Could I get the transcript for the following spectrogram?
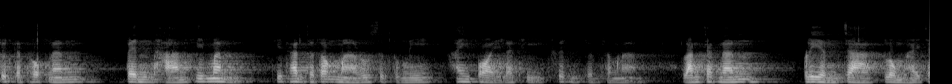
จุดกระทบนั้น เป็นฐานที่มั่นที่ท่านจะต้องมารู้สึกตรงนี้ ให้บ่อยและถี่ขึ้นจนชำนาญ หลังจากนั้นเปลี่ยนจากลมหายใจ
